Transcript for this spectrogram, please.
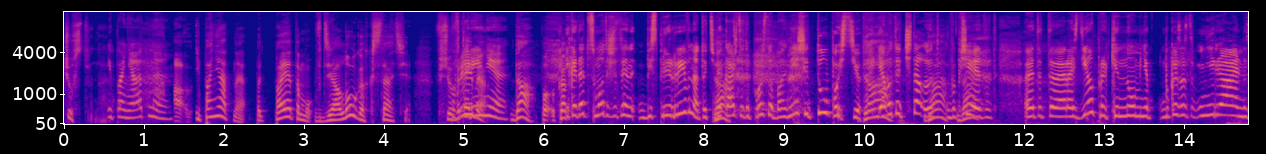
Чувственное. И понятно. А, и понятное. Поэтому в диалогах, кстати, все время... Да, по- как И когда ты смотришь это беспрерывно, то тебе Да. кажется это просто полнейшей тупостью. Да, Я вот это читала, вот да, вообще да. этот, этот э, раздел про кино мне показался нереально,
